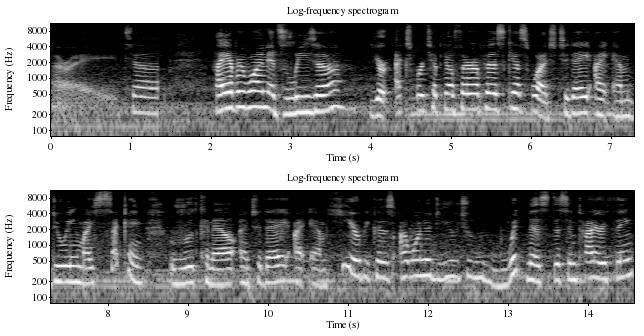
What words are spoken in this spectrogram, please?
All right. Uh, hi everyone, it's Lisa, your expert hypnotherapist. Guess what? Today I am doing my second root canal and today I am here because I wanted you to witness this entire thing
